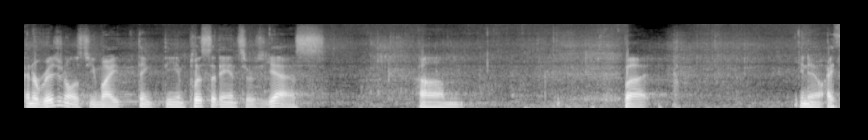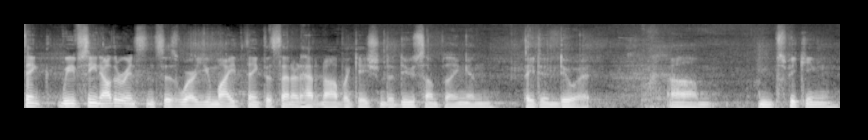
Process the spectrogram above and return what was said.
an originalist, you might think the implicit answer is yes. Um, but, you know, I think we've seen other instances where you might think the Senate had an obligation to do something and they didn't do it. Um, speaking,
